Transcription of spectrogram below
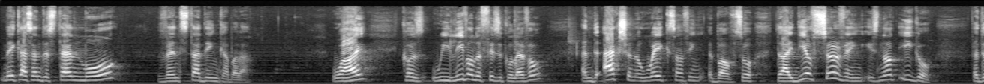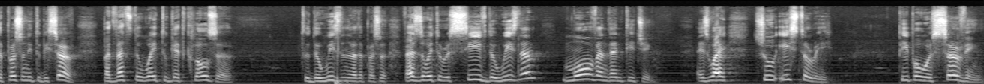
make us understand more than studying Kabbalah. Why? Because we live on the physical level and the action awakes something above. So the idea of serving is not ego, that the person needs to be served, but that's the way to get closer to the wisdom of the person. That's the way to receive the wisdom more than than teaching. It's why through history, people were serving.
